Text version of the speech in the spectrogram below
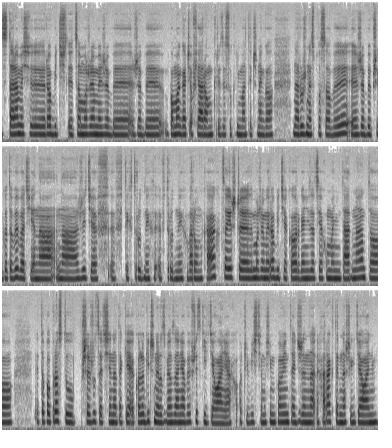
staramy się robić co możemy, żeby, żeby pomagać ofiarom kryzysu klimatycznego na różne sposoby, żeby przygotowywać je na, na życie w, w tych trudnych, w trudnych warunkach. Co jeszcze możemy robić jako organizacja humanitarna, to to po prostu przerzucać się na takie ekologiczne rozwiązania we wszystkich działaniach. Oczywiście musimy pamiętać, że na, charakter naszych działań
